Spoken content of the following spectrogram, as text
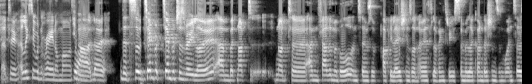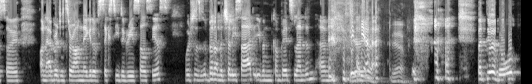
That too. At least it wouldn't rain on Mars. Yeah, no, that's so temper- temperature's very low, um, but not not uh, unfathomable in terms of populations on Earth living through similar conditions in winter. So, on average, it's around negative sixty degrees Celsius, which is a bit on the chilly side, even compared to London. Um, Yeah, Yeah. yeah. yeah. but doable.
